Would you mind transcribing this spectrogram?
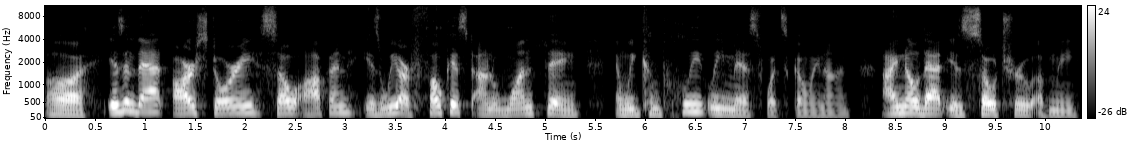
Oh, isn't that our story so often? Is we are focused on one thing and we completely miss what's going on. I know that is so true of me.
